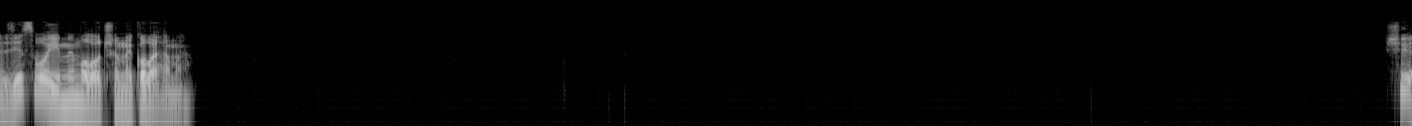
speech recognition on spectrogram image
зі своїми молодшими колегами. She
